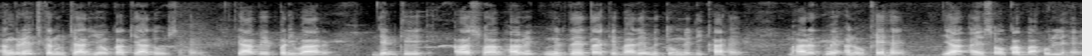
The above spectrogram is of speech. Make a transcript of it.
अंग्रेज़ कर्मचारियों का क्या दोष है? क्या वे परिवार, जिनकी अस्वाभाविक निर्दयता के बारे में तुमने लिखा है, भारत में अनोखे हैं या ऐसों का बाहुल्य है?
